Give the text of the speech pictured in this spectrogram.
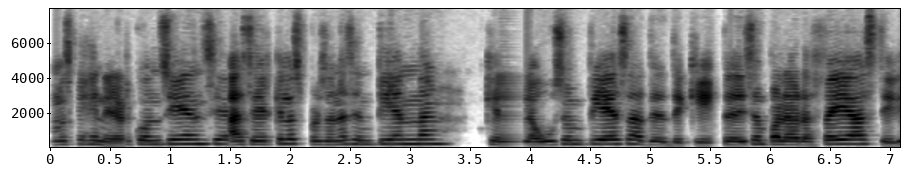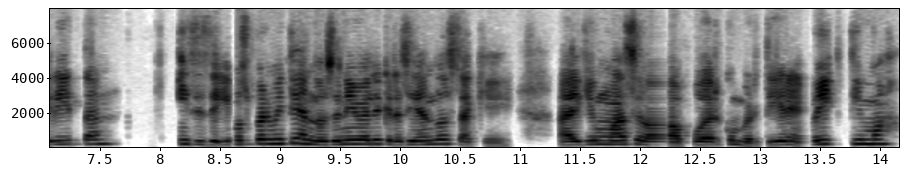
Tenemos que generar conciencia, hacer que las personas entiendan que el abuso empieza desde que te dicen palabras feas, te gritan, y si seguimos permitiendo ese nivel y creciendo hasta que alguien más se va a poder convertir en víctima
